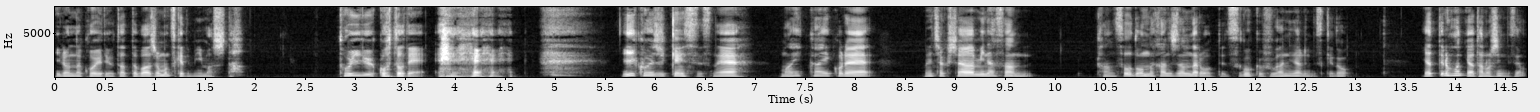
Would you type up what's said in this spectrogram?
いろんな声で歌ったバージョンもつけてみました。ということで、いい声実験室ですね。毎回これ、めちゃくちゃ皆さん、感想どんな感じなんだろうってすごく不安になるんですけど、やってる本には楽しいんですよ。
